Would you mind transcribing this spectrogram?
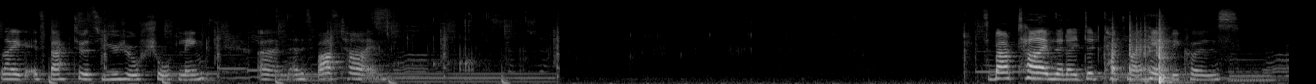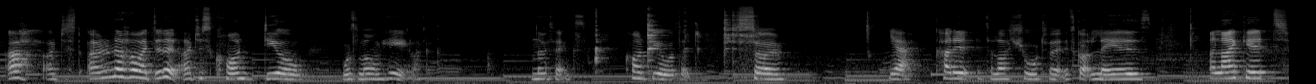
Like it's back to its usual short length. Um, and it's about time. It's about time that I did cut my hair because ah, I just I don't know how I did it. I just can't deal with long hair. Like, no thanks. Can't deal with it. So, yeah, cut it. It's a lot shorter. It's got layers. I like it.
